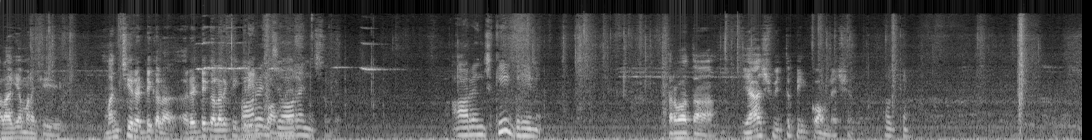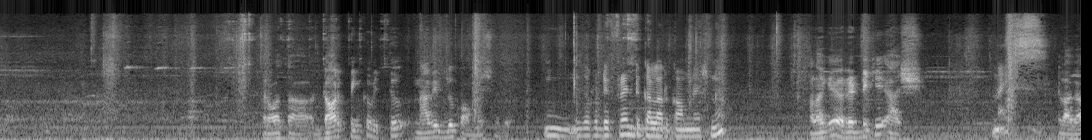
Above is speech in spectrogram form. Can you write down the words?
అలాగే మనకి మంచి రెడ్ కలర్. రెడ్ కలర్కి గ్రీన్. వస్తుంది. ఆరెంజ్కి గ్రీన్ తర్వాత ash with pink combination okay. తర్వాత dark pink with navy blue combination ఇది. ఇది ఒక డిఫరెంట్ కలర్ కాంబినేషన్ అలాగే రెడ్కి యాష్. నైస్. ఇలాగా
